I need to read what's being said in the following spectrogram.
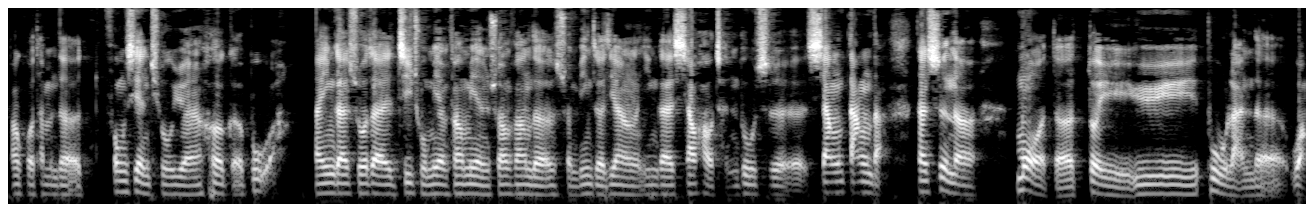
包括他们的锋线球员赫格布啊。那应该说，在基础面方面，双方的损兵折将应该消耗程度是相当的。但是呢，莫德对于布兰的往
